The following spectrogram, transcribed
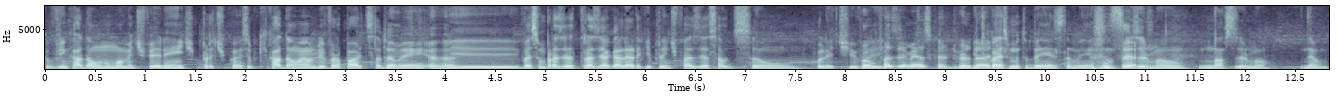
vir cada um num momento diferente pra te conhecer, porque cada um é um livro à parte, sabe? Também, aham. E vai ser um prazer trazer a galera aqui pra gente fazer essa audição coletiva Vamos aí. fazer mesmo, cara, de E verdade. tu conhece muito bem eles também, são teus irmãos, nossos irmãos. Não,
